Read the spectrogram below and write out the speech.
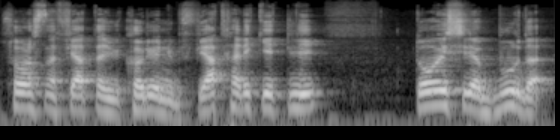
Sonrasında fiyatta yukarı yönlü bir fiyat hareketliliği. Dolayısıyla burada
